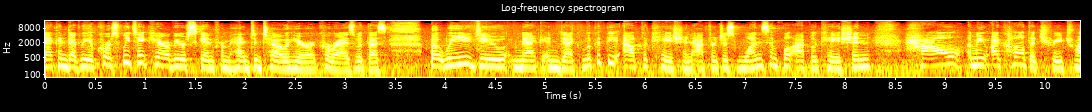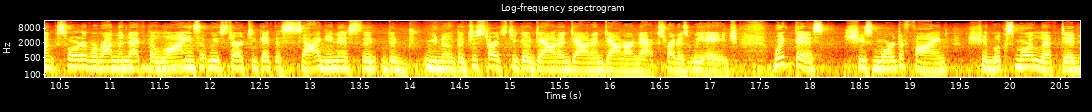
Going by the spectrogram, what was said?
neck and deck. We, of course, we take care of your skin from head to toe here at Korres with us. But we do neck and deck. Look at the application after just one simple application. How, I mean, I call it the tree trunk sort of around the neck, the lines that we start to get, the sagginess, the, the you know, that just starts to go down down and down and down our necks, right, as we age. With this, she's more defined. She looks more lifted.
